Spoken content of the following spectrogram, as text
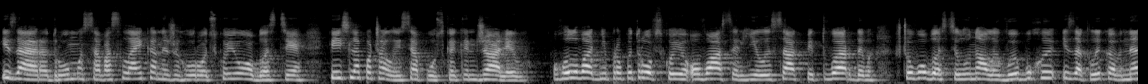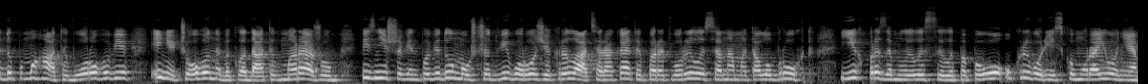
із аеродрому Саваслейка Нижегородської області. Після почалися пуски кинджалів. Голова Дніпропетровської ОВА Сергій Лисак підтвердив, що в області лунали вибухи і закликав не допомагати ворогові і нічого не викладати в мережу. Пізніше він повідомив, що дві ворожі крилаті ракети перетворилися на металобрухт. Їх приземлили сили ППО у Криворізькому районі.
